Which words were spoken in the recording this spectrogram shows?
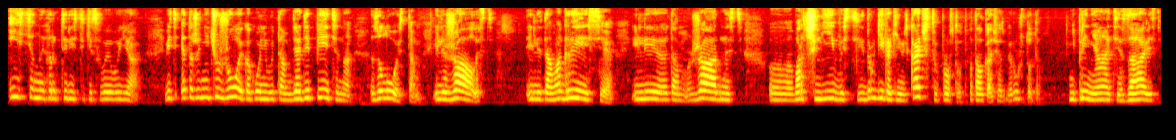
истинные характеристики своего «я». Ведь это же не чужой какой-нибудь там дядя Петина злость там, или жалость, или там агрессия, или там жадность, э, ворчливость и другие какие-нибудь качества, просто вот потолка сейчас беру что-то, непринятие, зависть.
